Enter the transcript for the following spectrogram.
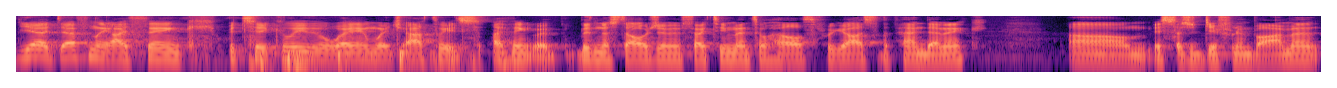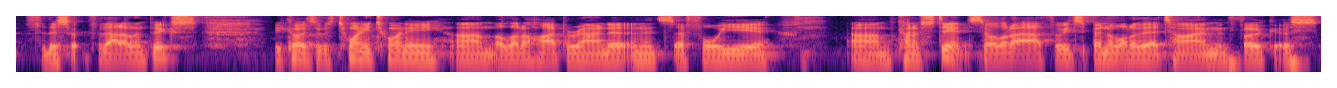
yeah, definitely. I think particularly the way in which athletes, I think with, with nostalgia and affecting mental health regards to the pandemic, um, is such a different environment for this for that Olympics because it was 2020, um, a lot of hype around it, and it's a four year um, kind of stint. So a lot of athletes spend a lot of their time and focus.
